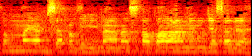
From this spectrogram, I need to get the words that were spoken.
ثم يمسح بهما ما استطاع من جسده.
